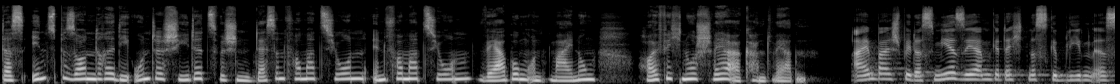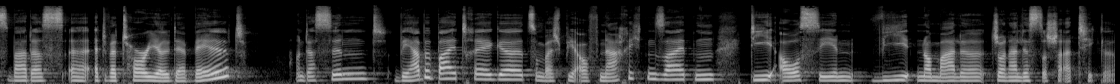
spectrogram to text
dass insbesondere die Unterschiede zwischen Desinformation, Information, Werbung und Meinung häufig nur schwer erkannt werden. Ein Beispiel, das mir sehr im Gedächtnis geblieben ist, war das äh, Advertorial der Welt. Und das sind Werbebeiträge, zum Beispiel auf Nachrichtenseiten, die aussehen wie normale journalistische Artikel.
